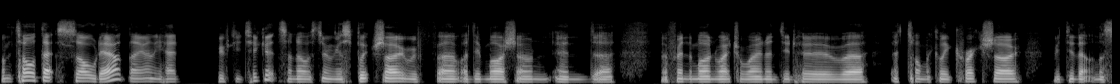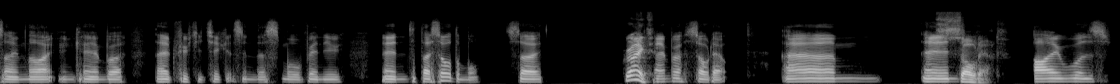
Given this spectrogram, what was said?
I'm told that sold out. They only had 50 tickets, and I was doing a split show with. Uh, I did my show, and, and uh, a friend of mine, Rachel Rayner, did her uh, atomically correct show. We did that on the same night in Canberra. They had 50 tickets in the small venue, and they sold them all. So Great. Canberra sold out. Um, and Sold out. I was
